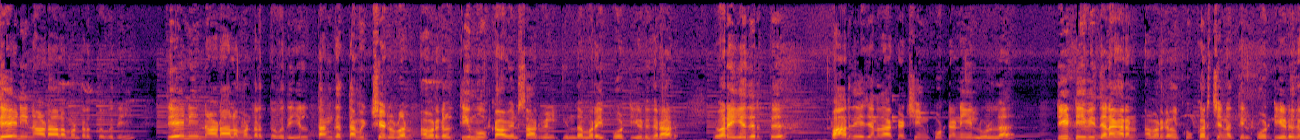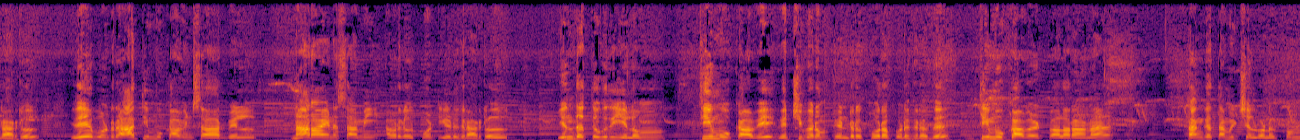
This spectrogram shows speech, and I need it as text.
தேனி நாடாளுமன்ற தொகுதி. தேனி நாடாளுமன்ற தொகுதியில் தங்க தமிழ்ச்செல்வன் அவர்கள் திமுகவின் சார்பில் இந்த முறை போட்டியிடுகிறார். இவரை எதிர்த்து பாரதிய ஜனதா கட்சியின் கூட்டணியில் உள்ள டிடிவி தினகரன் அவர்கள் குக்கர் சின்னத்தில் போட்டியிடுகிறார்கள். இதேபோன்று அதிமுகவின் சார்பில் நாராயணசாமி அவர்கள் போட்டியிடுகிறார்கள். இந்த தொகுதியிலும் திமுகவே வெற்றி பெறும் என்று கூறப்படுகிறது. திமுக வேட்பாளரான தங்க தமிழ்ச்செல்வனுக்கும்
